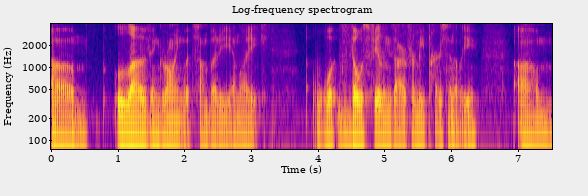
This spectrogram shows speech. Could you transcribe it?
um love and growing with somebody and like what those feelings are for me personally, um,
